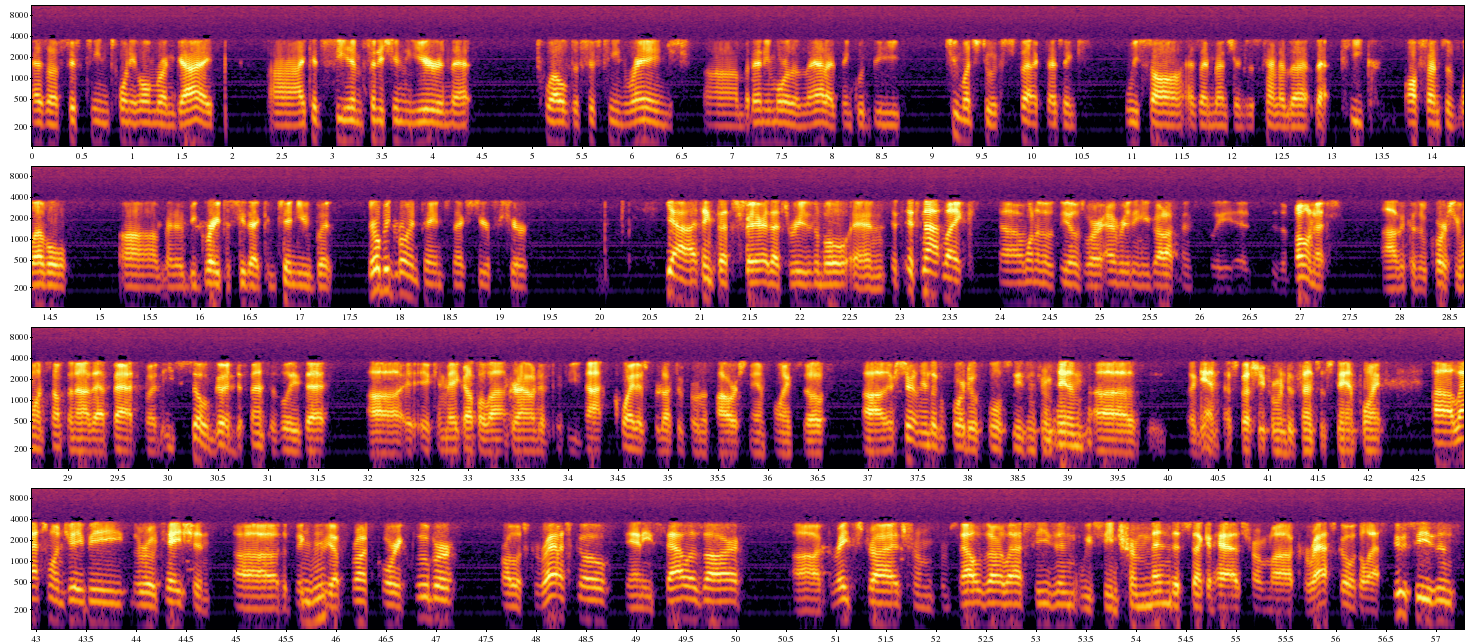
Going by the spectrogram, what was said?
as a 15, 20 home run guy. Uh, I could see him finishing the year in that 12 to 15 range, um, but any more than that, I think would be too much to expect. I think we saw, as I mentioned, just kind of that that peak offensive level, um, and it would be great to see that continue. But there will be growing pains next year for sure. Yeah, I think that's fair. That's reasonable, and it, it's not like uh, one of those deals where everything you got offensively is, is a bonus uh, because of course you want something out of that bat. But he's so good defensively that uh, it, it can make up a lot of ground if, if he's not quite as productive from a power standpoint. So uh, they're certainly looking forward to a full season from him. Uh, again, especially from a defensive standpoint. Uh, last one, JB, the rotation. Uh, the big mm-hmm. three up front: Corey Kluber, Carlos Carrasco, Danny Salazar. Uh, great strides from from Salazar last season. We've seen tremendous second halves from uh, Carrasco the last two seasons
